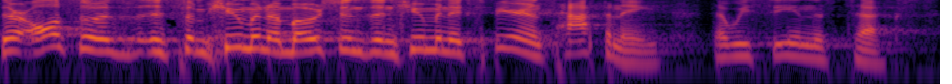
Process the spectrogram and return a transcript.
there also is, is some human emotions and human experience happening that we see in this text.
